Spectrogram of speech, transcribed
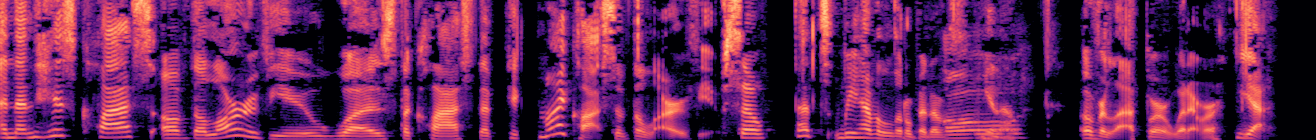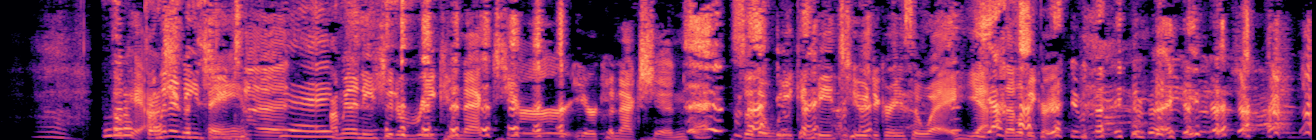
and then his class of the law review was the class that picked my class of the law review. So that's, we have a little bit of, Oh. you know, overlap or whatever. Yeah. Okay, I'm gonna need fame. you to Yay. I'm gonna need you to reconnect your your connection so that we can be two degrees away. Yeah, that'll be great. Right, right, right.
